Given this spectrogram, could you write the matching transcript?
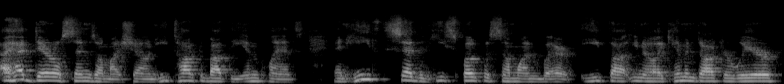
I had Derrel Sims on my show and he talked about the implants and he said that he spoke with someone where he thought, you know, like him and Dr. Leir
